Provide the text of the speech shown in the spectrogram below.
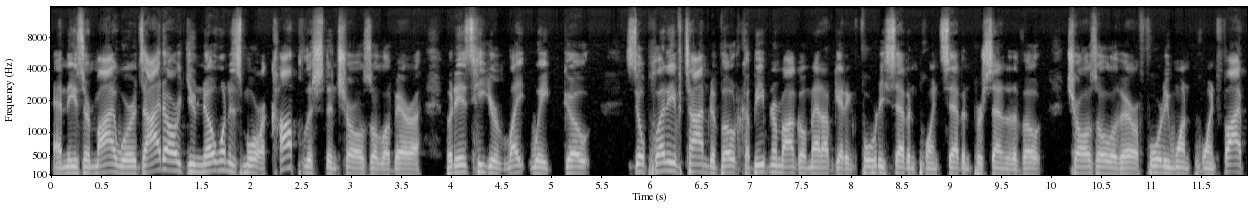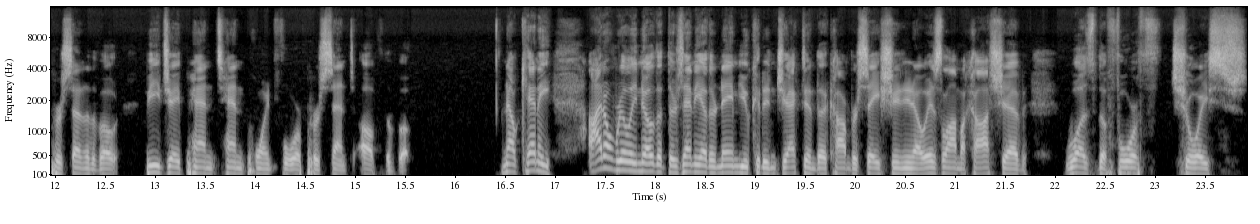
and these are my words. I'd argue no one is more accomplished than Charles Oliveira, but is he your lightweight goat? Still plenty of time to vote. Khabib Nurmagomedov getting 47.7% of the vote. Charles Oliveira 41.5% of the vote. BJ Penn 10.4% of the vote. Now, Kenny, I don't really know that there's any other name you could inject into the conversation. You know, Islam Makhachev was the fourth choice,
